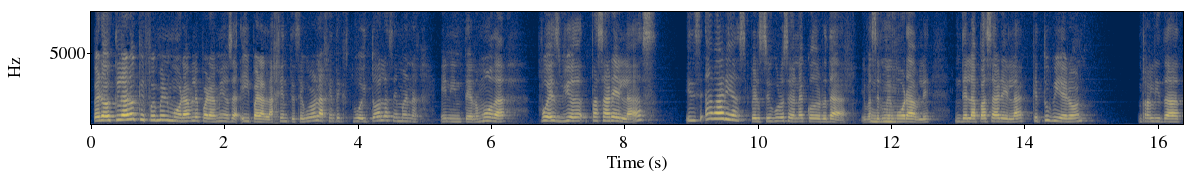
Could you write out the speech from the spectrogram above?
Pero claro que fue memorable para mí, o sea, y para la gente. Seguro la gente que estuvo ahí toda la semana en Intermoda, pues vio pasarelas y dice, ah, varias, pero seguro se van a acordar y va a ser memorable de la pasarela que tuvieron realidad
